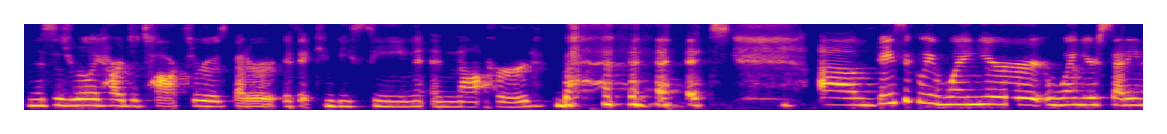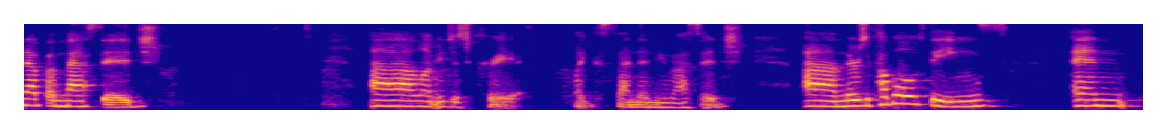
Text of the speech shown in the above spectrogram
and this is really hard to talk through it's better if it can be seen and not heard but um, basically when you're when you're setting up a message uh, let me just create like send a new message um, there's a couple of things and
